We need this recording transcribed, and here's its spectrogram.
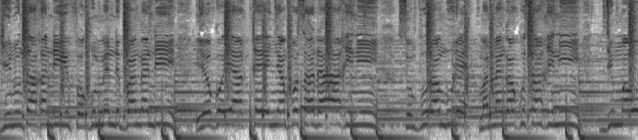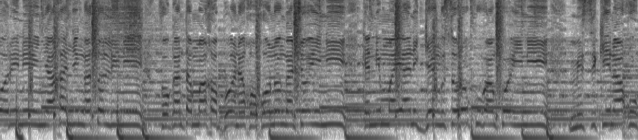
ginun ta khandi fogumende bangandi. Yogo yaqe nyampo sada akhini. Sumpurambure mananga kusankhini. Jimma worini nyakhanji nga tollini foganta makha bone nga choini kendi mayani geng soro kugan koini misikina khu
